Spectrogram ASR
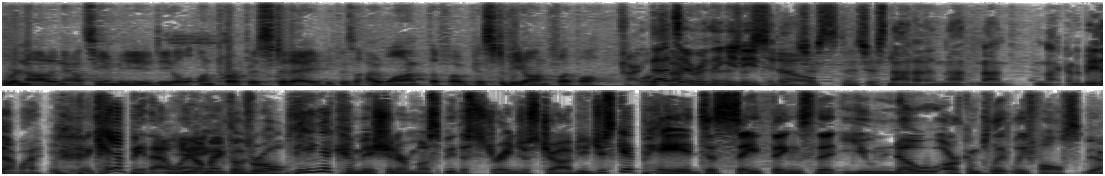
we're not announcing a media deal on purpose today because I want the focus to be on football. All right, Well, that's everything gonna- you need to know. It's just, it's just not a, not not not going to be that way. it can't be that way. You don't make those rules. Being a commissioner must be the strangest job. You just get paid to say things that you know are completely false. yeah,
